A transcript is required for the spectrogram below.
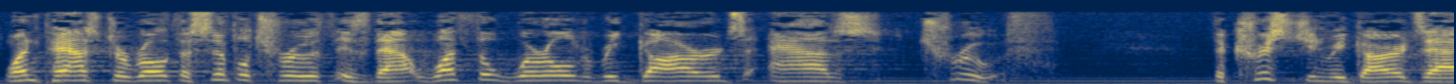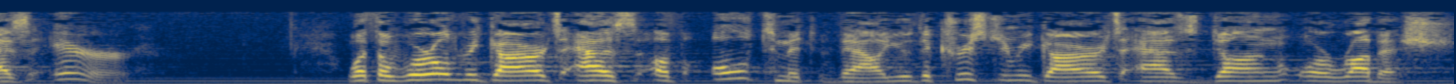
One pastor wrote The simple truth is that what the world regards as truth, the Christian regards as error. What the world regards as of ultimate value, the Christian regards as dung or rubbish.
